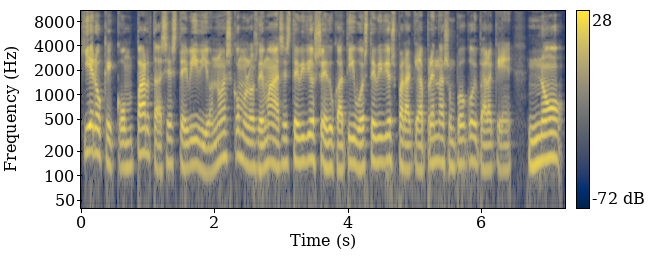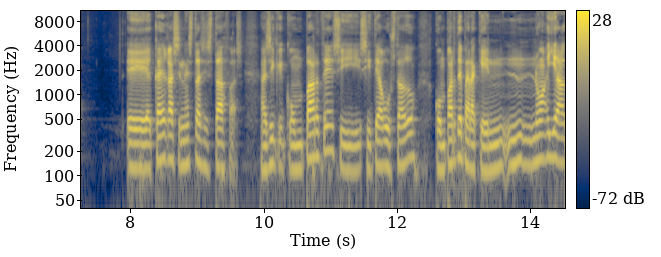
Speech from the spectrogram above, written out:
Quiero que compartas este vídeo, no es como los demás, este vídeo es educativo, este vídeo es para que aprendas un poco y para que no eh, caigas en estas estafas. Así que comparte si, si te ha gustado, comparte para que no haya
